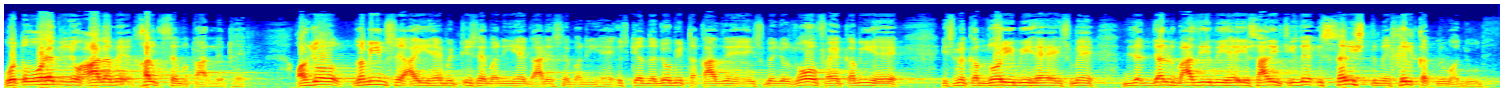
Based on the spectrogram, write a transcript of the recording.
وہ تو وہ ہے کہ جو عالم خلق سے متعلق ہے۔ اور جو زمین سے آئی ہے، مٹی سے بنی ہے، گارے سے بنی ہے، اس کے اندر جو بھی تقاضے ہیں، اس میں جو ذوف ہے، کمی ہے، اس میں کمزوری بھی ہے، اس میں جلد بازی بھی ہے، یہ ساری چیزیں اس سرشت میں، خلقت میں موجود ہیں۔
